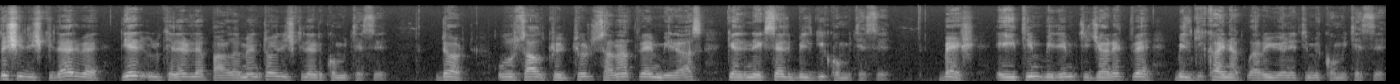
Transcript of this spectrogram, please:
Dış İlişkiler ve Diğer Ülkelerle Parlamento İlişkileri Komitesi 4. Ulusal Kültür, Sanat ve Miras Geleneksel Bilgi Komitesi 5. Eğitim, Bilim, Ticaret ve Bilgi Kaynakları Yönetimi Komitesi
